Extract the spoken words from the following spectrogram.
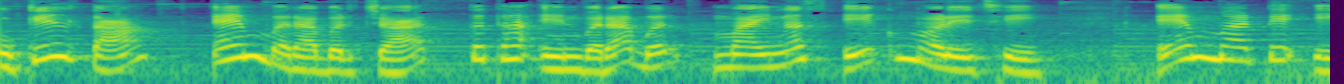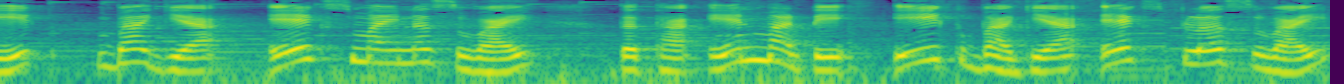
ઉકેલતા એમ બરાબર ચાર તથા એન બરાબર માઇનસ એક મળે છે. એમ માટે એક ભાગ્યા એક્સ માઇનસ વાય તથા એન માટે એક ભાગ્યા એક્સ પ્લસ વાય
